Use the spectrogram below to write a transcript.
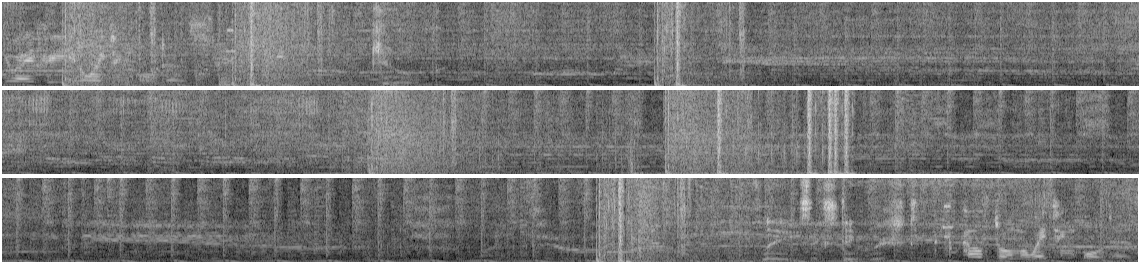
UAV awaiting orders. Extinguished. Hellstorm awaiting orders.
